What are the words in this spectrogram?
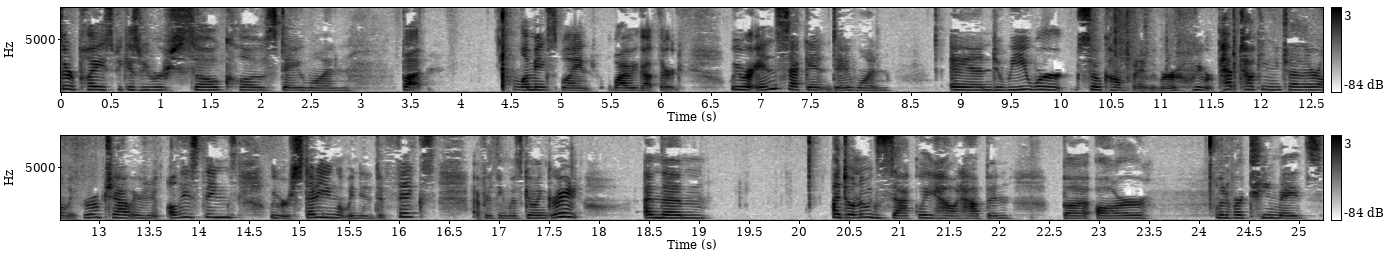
third place because we were so close day one. But let me explain why we got third. We were in second day one and we were so confident. We were we were pep talking each other on the group chat. We were doing all these things. We were studying what we needed to fix. Everything was going great. And then I don't know exactly how it happened, but our one of our teammates,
